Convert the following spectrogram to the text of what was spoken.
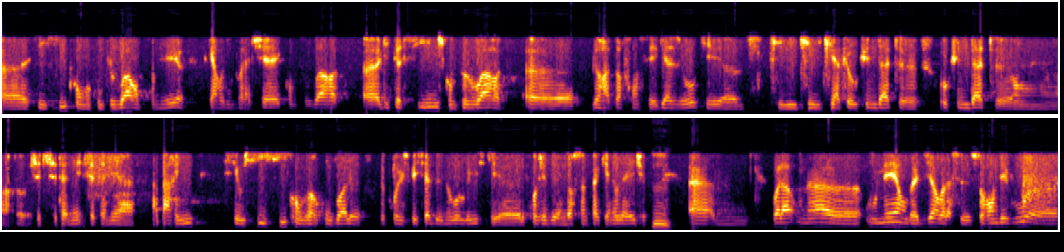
euh, c'est ici qu'on peut voir en premier Caroline Polacek, qu'on peut voir Little Sims, qu'on peut voir le rappeur français Gazo qui est qui, qui, qui a fait aucune date aucune date en cette, cette année cette année à, à Paris c'est aussi ici qu'on voit, qu'on voit le, le, projet spécial de Neuroris, qui est euh, le projet de Anderson Pack and Knowledge. Mm. Voilà, on a, euh, on est, on va dire, voilà, ce, ce rendez-vous, euh,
